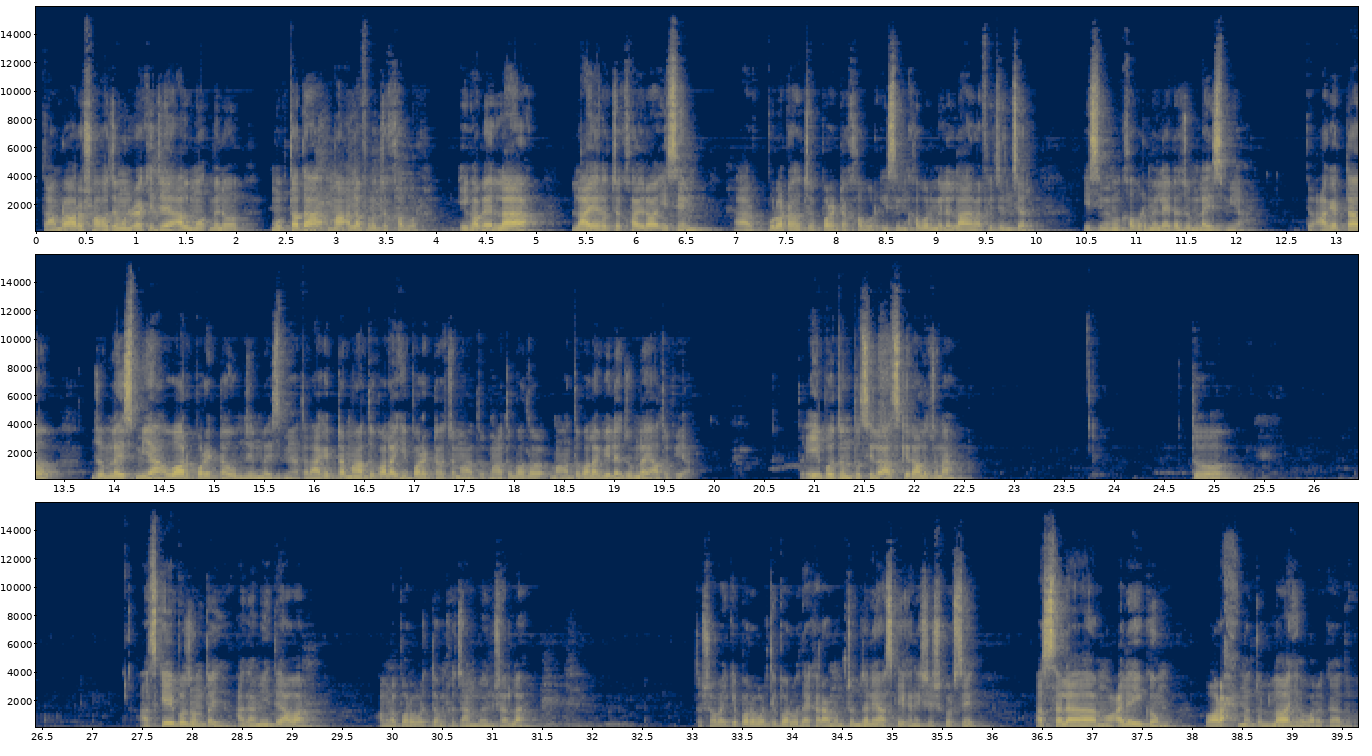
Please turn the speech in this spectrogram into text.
তো আমরা আরও সহজে মনে রাখি যে আল মিনু মুক্তাদা মা আলাফুন হচ্ছে খবর। এইভাবে লা লায়ের হচ্ছে খয়রা ইসিম, আর পুরোটা হচ্ছে পরেরটা খবর। ইসিম, খবর মিলে লা নাফিজিন্সের ইসিম এবং খবর মিলে এটা জুমলা ইসমিয়া। তো আগেরটাও জুমলা ইসমিয়া, ওয়ার পরেরটাও জুমলা ইসমিয়া। তাহলে আগেরটা মাহাতুব আলাহি, পরেরটা হচ্ছে মাহাতুব মাহাতুব মাহাতুব আলাহি মিলে জুমলায় আতফিয়া। তো এই পর্যন্ত ছিল আজকের আলোচনা। তো আজকে এই পর্যন্তই। আগামীতে আবার আমরা পরবর্তী অংশ জানব ইনশাল্লাহ তো সবাইকে পরবর্তী পর্ব দেখার আমন্ত্রণ জানিয়ে আজকে এখানে শেষ করছি। আসসালামু আলাইকুম ওরহমতুল্লাহ ওবরকাতহ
